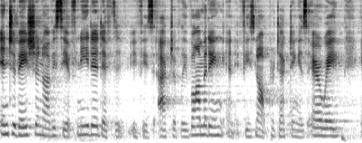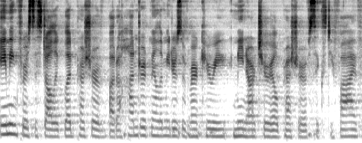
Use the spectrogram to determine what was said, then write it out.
Intubation, obviously, if needed, if, the, if he's actively vomiting and if he's not protecting his airway, aiming for a systolic blood pressure of about 100 millimeters of mercury, mean arterial pressure of 65.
